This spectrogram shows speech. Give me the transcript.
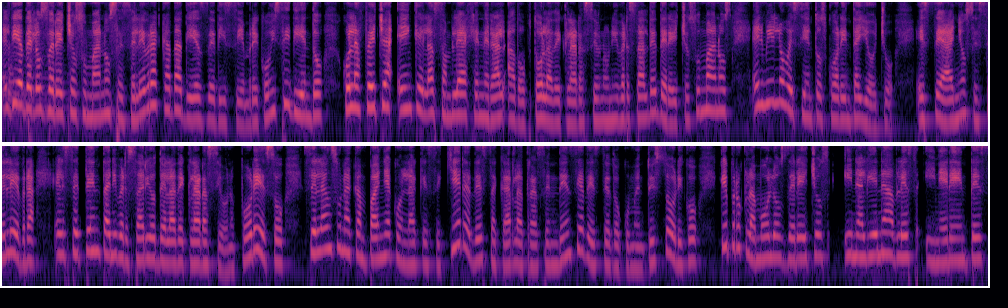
El Día de los Derechos Humanos se celebra cada 10 de diciembre, coincidiendo con la fecha en que la Asamblea General adoptó la Declaración Universal de Derechos Humanos en 1948. Este año se celebra el 70 aniversario de la declaración. Por eso, se lanza una campaña con la que se quiere destacar la trascendencia de este documento histórico que proclamó los derechos inalienables inherentes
